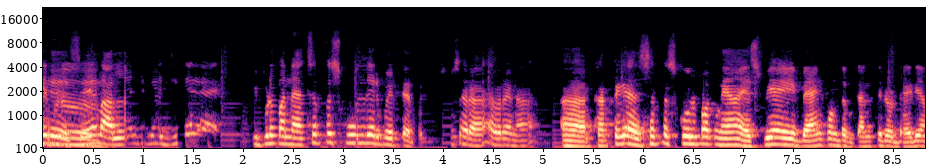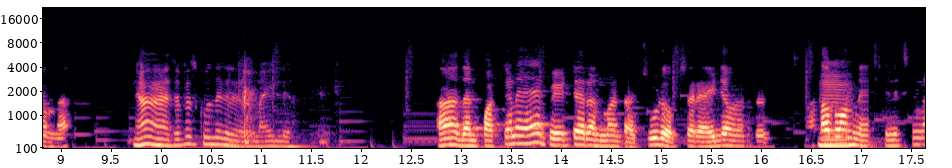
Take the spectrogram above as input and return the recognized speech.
ఇప్పుడు సేమ్ అలాంటి ఇప్పుడు మన ఎస్ఎఫ్ఎస్ స్కూల్ దగ్గర పెట్టారు. చూసారా ఎవరైనా? కరెక్ట్గా ఎస్ఎఫ్ఎస్ స్కూల్ పక్కన ఎస్బీఐ బ్యాంక్ ఉంటుంది కంతి రోడ్ ఐడియా ఉందా? ఎస్ఎఫ్ఎస్ స్కూల్ దగ్గర కదా, మా ఇల్లు. ఆ దాని పక్కనే పెట్టారు అనమాట చూడు ఒకసారి ఐడియా ఉంటుంది. చాలా. బాగున్నాయి. చిన్న చిన్న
